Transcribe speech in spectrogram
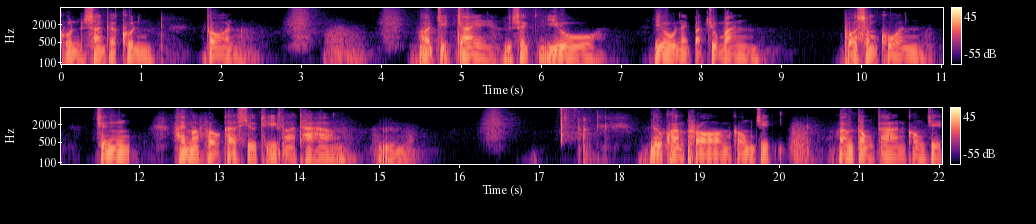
คุณ สังฆคุณก่อน พอจิตใจรู้สึกอยู่อยู่ในปัจจุบัน พอสมควร จึงให้มาโฟกัสอยู่ที่ฝ่าเท้าดูความพร้อมของจิต ความต้องการของจิต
